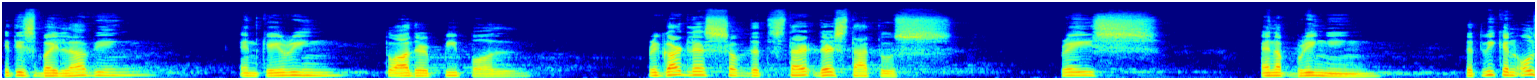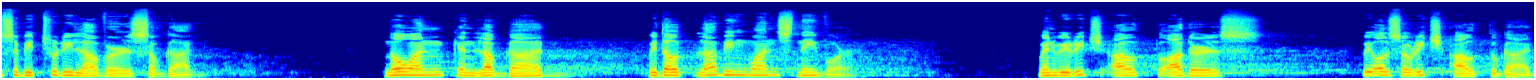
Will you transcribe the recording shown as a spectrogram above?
it is by loving and caring to other people, regardless of the their status, race, and upbringing, that we can also be truly lovers of God. No one can love God without loving one's neighbor. When we reach out to others, we also reach out to God.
